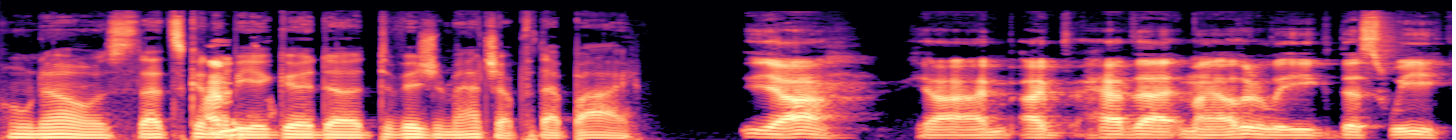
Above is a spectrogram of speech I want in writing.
who knows? That's going to be a good uh, division matchup for that bye. yeah, yeah. I I have that in my other league this week.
